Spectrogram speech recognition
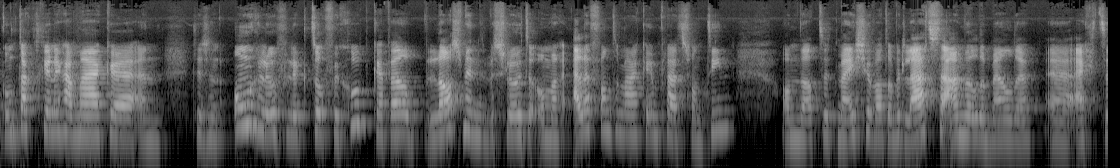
contact kunnen gaan maken. En het is een ongelooflijk toffe groep. Ik heb wel last minute besloten om er 11 van te maken in plaats van 10. Omdat het meisje wat op het laatste aan wilde melden echt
